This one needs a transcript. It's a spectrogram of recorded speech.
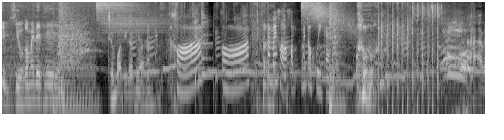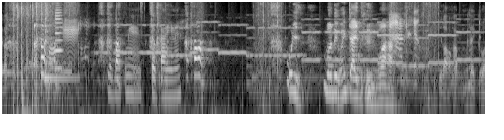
สิบคิวก็ไม่ได้เท่เจอบอดอีกแล้วด้วยขอ ขอถ้าไม่ขอเขาไม่ต้องคุยกันโอ้โหอะไม่ต้องอย่าบอกแน่จบตายนะอุ้ยเบอร์หนึ่งไม่งใจถึงว่ะพี่หลอกครับ ไม่เคยกลัว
